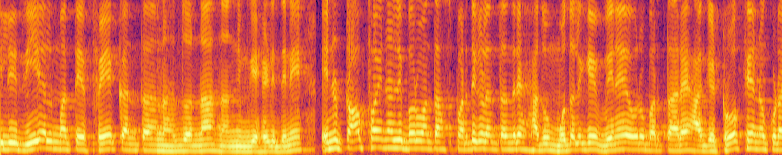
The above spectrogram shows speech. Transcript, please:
ಇಲ್ಲಿ ರಿಯಲ್ ಮತ್ತೆ ಫೇಕ್ ಅಂತ ಅನ್ನೋದನ್ನ ನಾನು ನಿಮಗೆ ಹೇಳಿದ್ದೀನಿ. ಇನ್ನು ಟಾಪ್ ಫೈನಲ್ಲಿ ನಲ್ಲಿ ಬರುವಂತಹ ಸ್ಪರ್ಧೆಗಳಂತಂದರೆ ಅದು ಮೊದಲಿಗೆ ವಿನಯ್ ಅವರು ಬರ್ತಾರೆ, ಹಾಗೆ ಟ್ರೋಫಿಯನ್ನು ಕೂಡ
